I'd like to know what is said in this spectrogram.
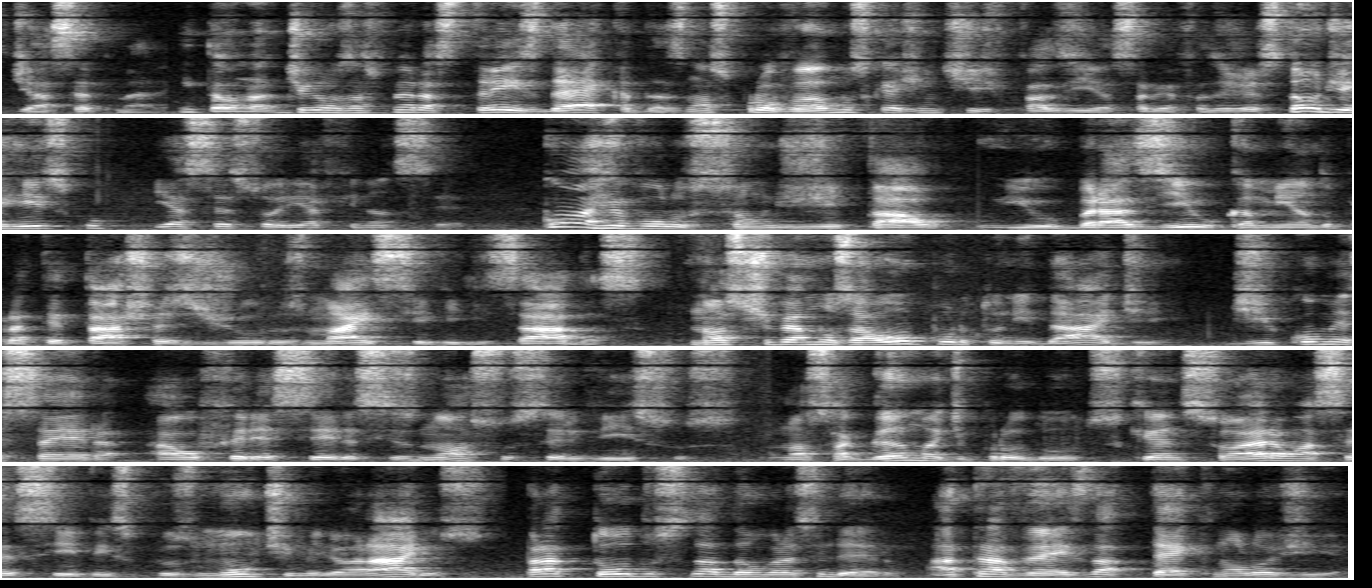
de asset management. Então, digamos, nas primeiras três décadas, nós provamos que a gente fazia, sabia fazer gestão de risco e assessoria financeira. Com a revolução digital e o Brasil caminhando para ter taxas de juros mais civilizadas, nós tivemos a oportunidade de começar a oferecer esses nossos serviços, nossa gama de produtos que antes só eram acessíveis para os multimilionários, para todo cidadão brasileiro, através da tecnologia.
